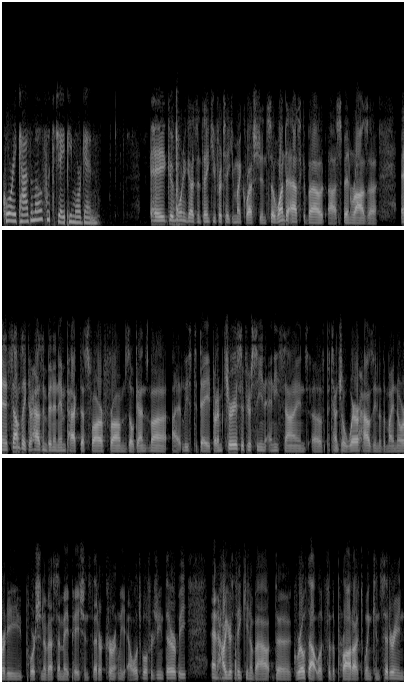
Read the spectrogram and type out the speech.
Cory Kasimov with JPMorgan. Hey, good morning, guys, and thank you for taking my question. So, wanted to ask about uh, SPINRAZA, and it sounds like there hasn't been an impact thus far from Zolgensma, uh, at least to date. But I'm curious if you're seeing any signs of potential warehousing of the minority portion of SMA patients that are currently eligible for gene therapy, and how you're thinking about the growth outlook for the product when considering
